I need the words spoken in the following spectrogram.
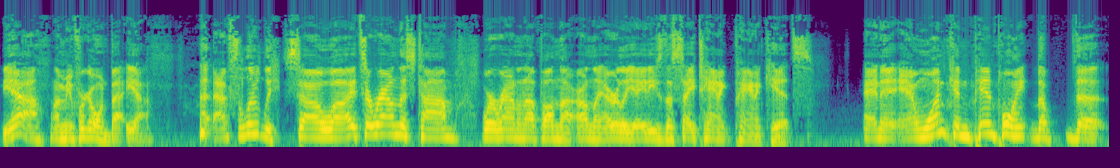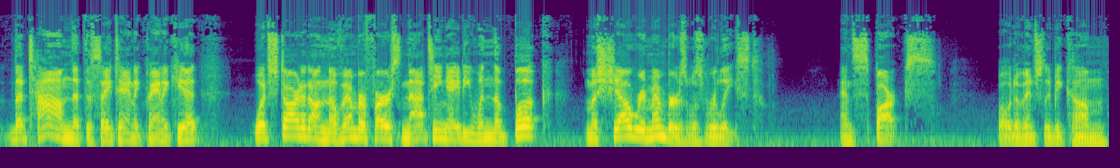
Yeah, I mean, if we're going back, yeah, absolutely. So uh, it's around this time we're rounding up on the on the early '80s. The Satanic Panic hits, and it, and one can pinpoint the the the time that the Satanic Panic hit, which started on November 1st, 1980, when the book Michelle Remembers was released, and sparks what would eventually become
